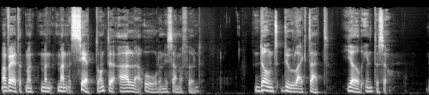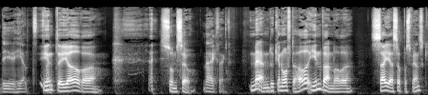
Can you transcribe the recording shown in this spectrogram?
Man vet att man, man, man sätter inte alla orden i samma följd. Don't do like that. Gör inte så. Det är ju helt... Inte göra som så. Nej, exakt. Men du kan ofta höra invandrare säga så på svenska.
